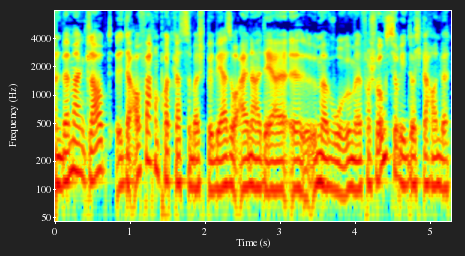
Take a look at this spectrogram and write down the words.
Und wenn man glaubt, der Aufwachen-Podcast zum Beispiel wäre so einer, der äh, immer, wo immer Verschwörungstheorien durchgehauen wird,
